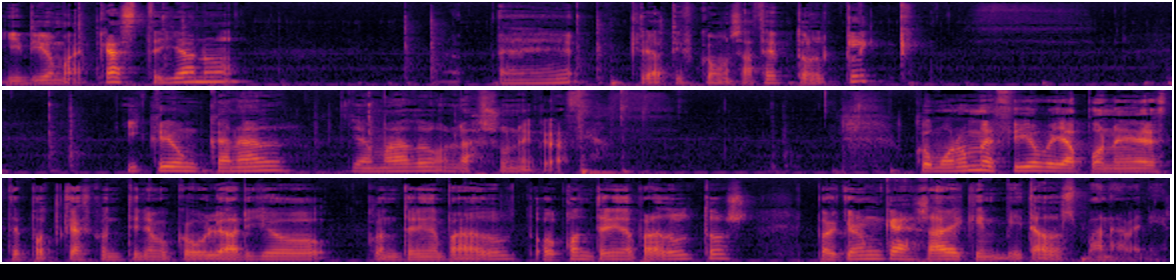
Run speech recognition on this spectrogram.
Idioma castellano. Eh, Creative Commons acepto el clic. Y creo un canal llamado La Sunecracia. Como no me fío, voy a poner este podcast contenido vocabulario, contenido para adultos o contenido para adultos, porque nunca se sabe qué invitados van a venir.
